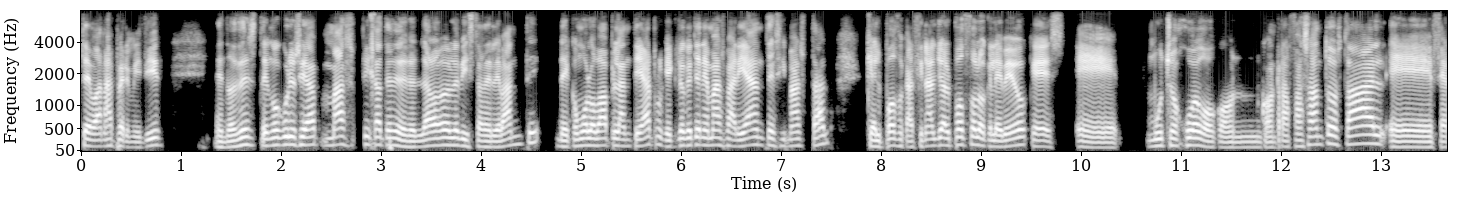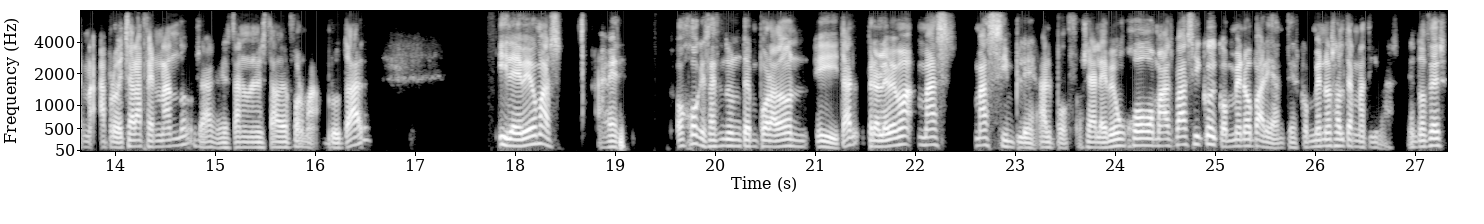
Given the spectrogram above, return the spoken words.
te van a permitir. Entonces, tengo curiosidad más, fíjate, desde el lado de vista de Levante, de cómo lo va a plantear, porque creo que tiene más variantes y más tal que el Pozo, que al final yo al Pozo lo que le veo que es eh, mucho juego con, con Rafa Santos, tal, eh, aprovechar a Fernando, o sea, que está en un estado de forma brutal, y le veo más, a ver, ojo que está haciendo un temporadón y tal, pero le veo más, más simple al Pozo, o sea, le veo un juego más básico y con menos variantes, con menos alternativas. Entonces,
